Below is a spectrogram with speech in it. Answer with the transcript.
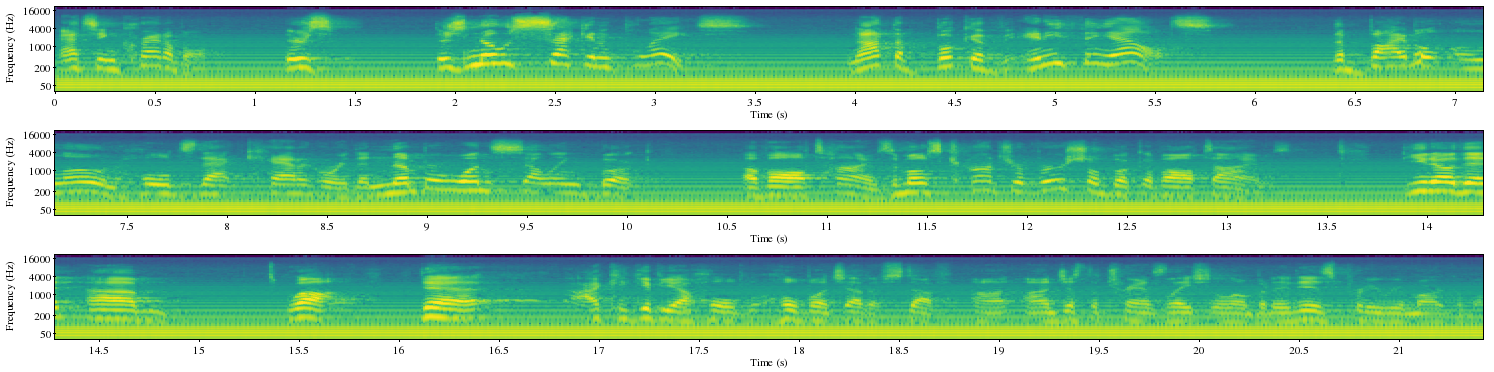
That's incredible. There's, there's no second place not the book of anything else. The Bible alone holds that category, the number one selling book of all times, the most controversial book of all times. Do you know that? Um, well, the I could give you a whole whole bunch of other stuff on, on just the translation alone, but it is pretty remarkable.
